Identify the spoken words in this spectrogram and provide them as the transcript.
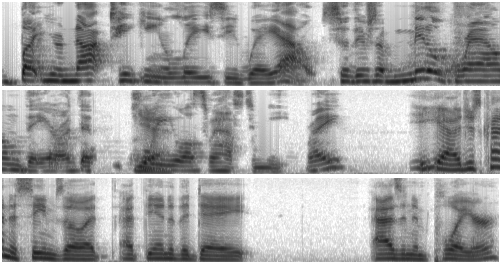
But you're not taking a lazy way out. So there's a middle ground there that the employee yeah. also has to meet, right? Yeah, it just kind of seems though at, at the end of the day, as an employer,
